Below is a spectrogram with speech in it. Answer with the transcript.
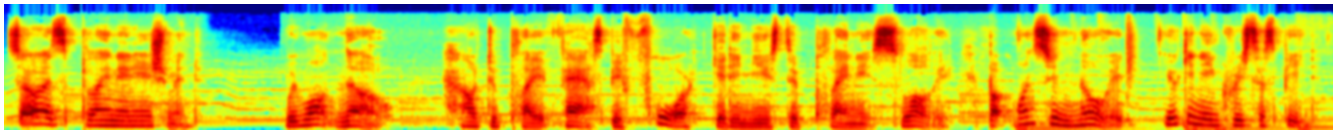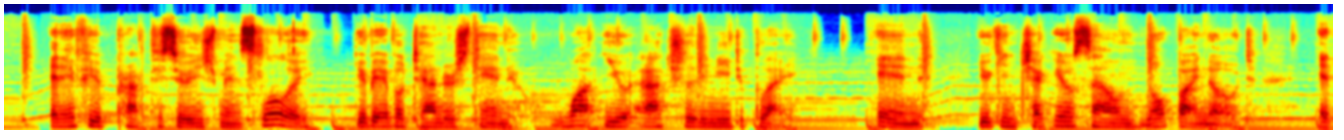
So as playing an instrument, we won't know how to play it fast before getting used to playing it slowly. But once you know it, you can increase the speed. And if you practice your instrument slowly, you'll be able to understand what you actually need to play. And you can check your sound note by note. It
